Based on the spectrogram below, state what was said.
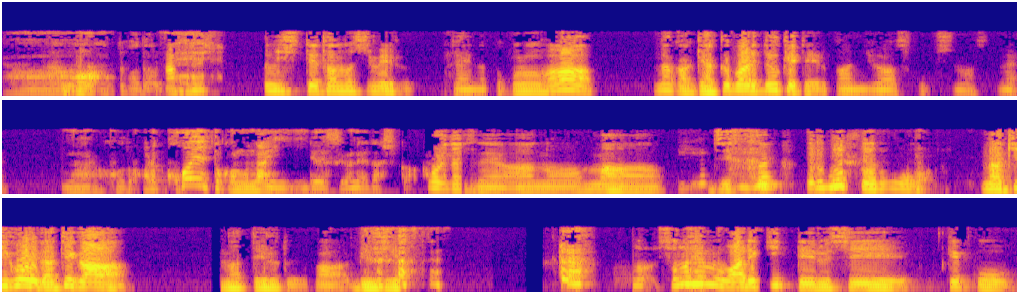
ああ、なるほどね。にして楽しめるみたいなところが、なんか逆張りで受けている感じはすごくしますね。なるほど。あれ、声とかもないんですよね、確か。これですね、あの、まあ、実際、これもっとの鳴き声だけが鳴っているというか、BGM。そ のその辺も割り切っているし、結構、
